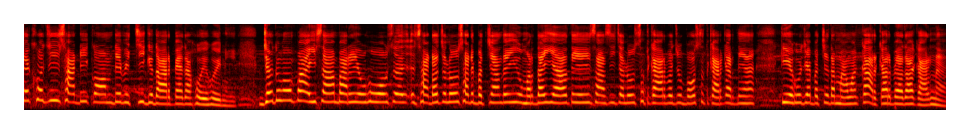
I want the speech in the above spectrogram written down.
ਦੇਖੋ ਜੀ ਸਾਡੀ ਕੌਮ ਦੇ ਵਿੱਚ ਹੀ ਗਦਾਰ ਪੈਦਾ ਹੋਏ ਹੋਏ ਨੇ। ਜਦੋਂ ਭਾਈ ਸਾਹਿਬ ਬਾਰੇ ਉਹ ਸ- ਸਾਡਾ ਚਲੋ ਸਾਡੇ ਬੱਚਿਆਂ ਦੀ ਹੀ ਉਮਰ ਦਾ ਹੀ ਆ ਤੇ ਅਸੀਂ ਚਲੋ ਸਤਿਕਾਰ ਵਜੋਂ ਬਹੁਤ ਸਤਿਕਾਰ ਕਰਦੇ ਆ ਕਿ ਇਹੋ ਜਿਹੇ ਬੱਚੇ ਦਾ ਮਾਵਾਂ ਘਰ ਘਰ ਪੈਦਾ ਕਰਨ।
